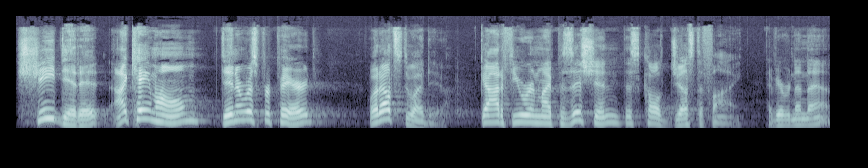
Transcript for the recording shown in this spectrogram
She did it. I came home. Dinner was prepared. What else do I do? God, if you were in my position, this is called justifying. Have you ever done that?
